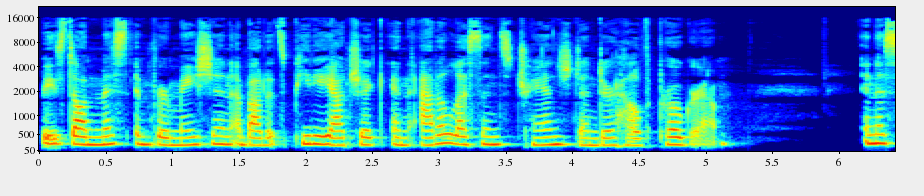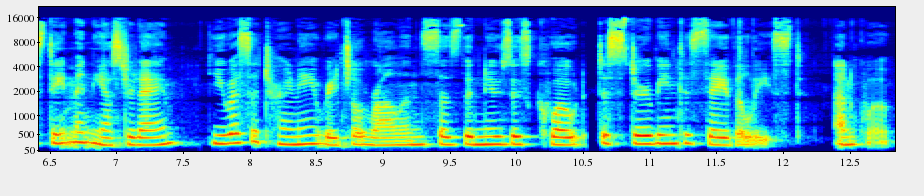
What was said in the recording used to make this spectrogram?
based on misinformation about its pediatric and adolescent transgender health program. In a statement yesterday, U.S. Attorney Rachael Rollins says the news is, quote, disturbing to say the least. Unquote.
